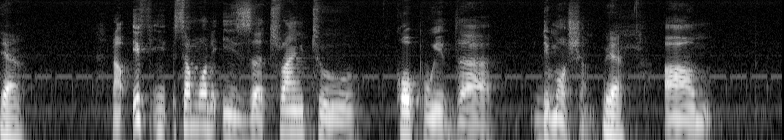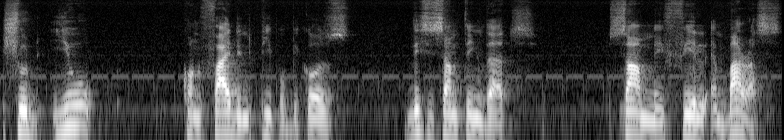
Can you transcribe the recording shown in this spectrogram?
yeah. Now, if someone is uh, trying to cope with uh, demotion, Yeah. um, should you confide in people because this is something that some may feel embarrassed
